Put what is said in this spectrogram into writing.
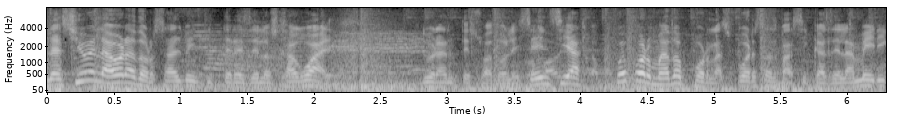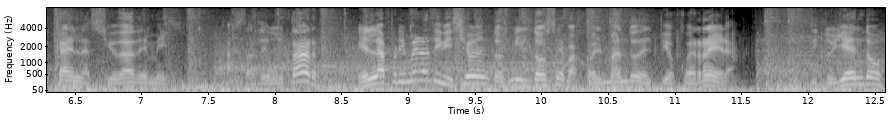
nació el ahora dorsal 23 de los Jaguares. Durante su adolescencia fue formado por las Fuerzas Básicas del América en la Ciudad de México, hasta debutar en la primera división en 2012 bajo el mando del Piojo Herrera, sustituyendo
